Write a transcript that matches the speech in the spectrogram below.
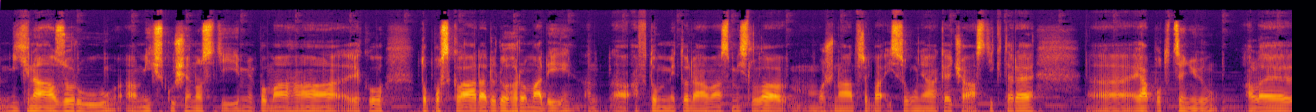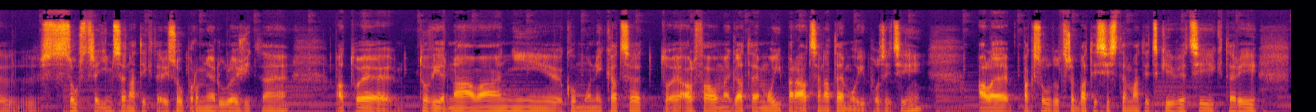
mých názorů a mých zkušeností mi pomáhá jako to poskládat dohromady a, a v tom mi to dává smysl a možná třeba i jsou nějaké části, které eh, já podceňuju, ale soustředím se na ty, které jsou pro mě důležité a to je to vyjednávání, komunikace, to je alfa omega té mojí práce na té mojí pozici, ale pak jsou to třeba ty systematické věci, které Eh,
